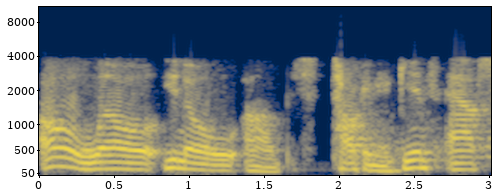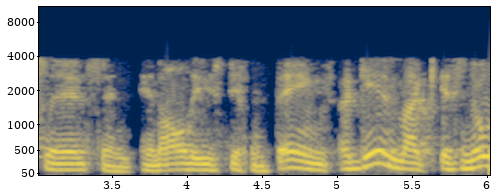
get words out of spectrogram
oh well you know um, talking against absence and, and all these different things again like it's no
